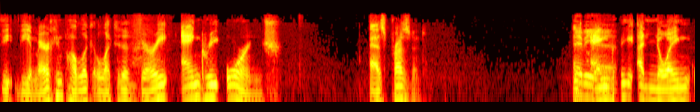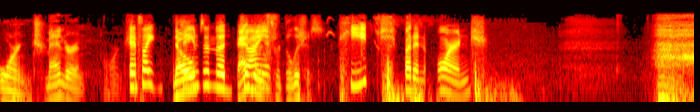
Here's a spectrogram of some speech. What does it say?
the the American public elected a very angry orange as president. An Maybe, uh, angry, annoying orange. Mandarin orange. It's like No, James and the mandarins giant were delicious. peach, but an orange.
